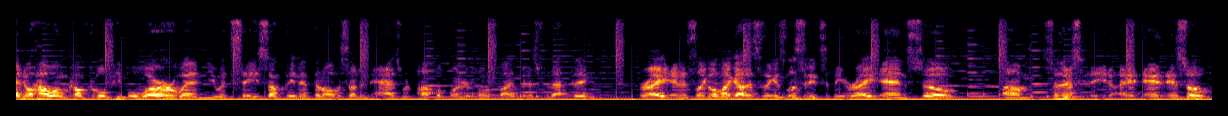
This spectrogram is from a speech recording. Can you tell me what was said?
I, know how uncomfortable people were when you would say something and then all of a sudden ads would pop up on your phone five minutes for that thing, right? And it's like, oh my god, this thing is listening to me, right? And so, um, so there's, you know, and, and so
